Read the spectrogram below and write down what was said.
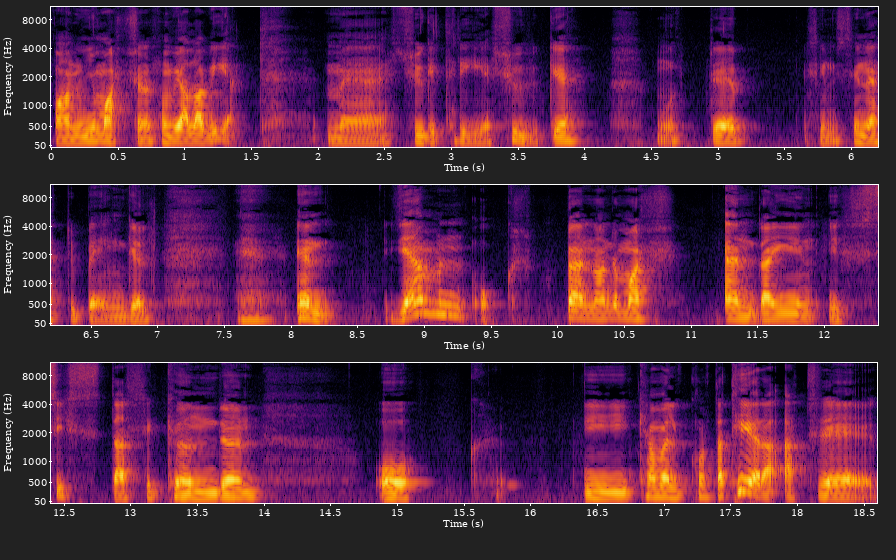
vann ju matchen som vi alla vet med 23-20 mot eh, Cincinnati Bengals. Eh, en jämn och spännande match ända in i sista sekunden och vi kan väl konstatera att eh,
